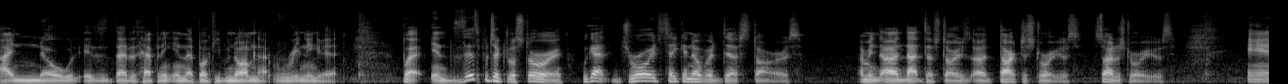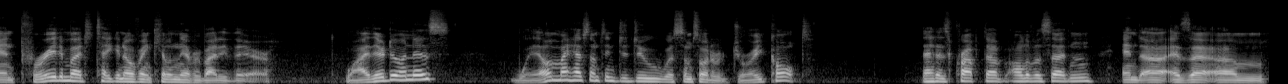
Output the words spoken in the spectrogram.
I know is that is happening in that book, even though I'm not reading it. But in this particular story, we got droids taking over Death Stars. I mean, uh, not Death Stars, uh, Dark Destroyers, Star Destroyers, and pretty much taking over and killing everybody there. Why they're doing this? Well, it might have something to do with some sort of droid cult that has cropped up all of a sudden. And uh, as I, um,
